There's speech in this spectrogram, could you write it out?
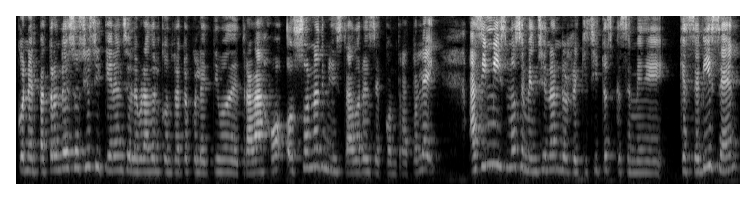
con el patrón de socios si tienen celebrado el contrato colectivo de trabajo o son administradores de contrato ley. Asimismo, se mencionan los requisitos que se, que se dicen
